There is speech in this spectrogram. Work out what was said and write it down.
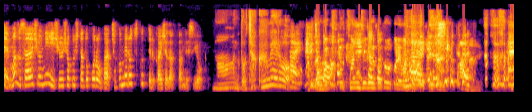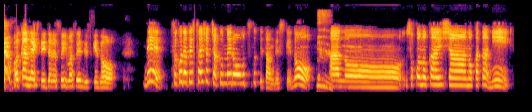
で、まず最初に就職したところが着メロ作ってる会社だったんですよ。なんと、着メロ。はい。ちちょっと、と感じることをこれまた、はい。一週間わかんない人いたらすいませんですけど、で、そこで私最初着メロを作ってたんですけど、ええ。あのーそこの会社の方に、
